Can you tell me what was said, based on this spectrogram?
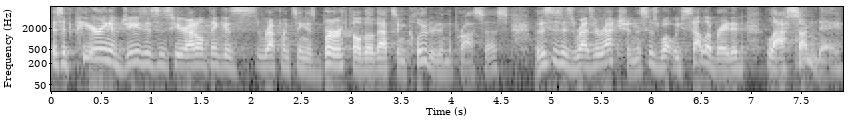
This appearing of Jesus is here, I don't think is referencing his birth, although that's included in the process. But this is his resurrection. This is what we celebrated last Sunday.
